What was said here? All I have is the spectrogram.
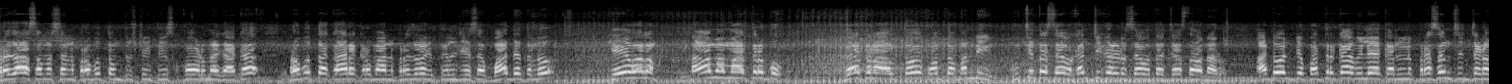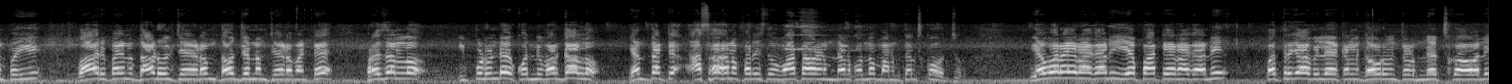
ప్రజా సమస్యలను ప్రభుత్వం దృష్టికి తీసుకుపోవడమే కాక ప్రభుత్వ కార్యక్రమాలను ప్రజలకు తెలియజేసే బాధ్యతలు కేవలం నామమాత్రపు వేతనాలతో కొంతమంది ఉచిత సేవ కంచికరుడు సేవతో చేస్తూ ఉన్నారు. అటువంటి పత్రికా విలేకరులను ప్రశంసించడం పోయి వారిపైన దాడులు చేయడం దౌర్జన్యం చేయడం అంటే ప్రజల్లో ఇప్పుడుండే కొన్ని వర్గాల్లో ఎంతటి అసహన పరిస్థితి వాతావరణం నెలకొందో మనం తెలుసుకోవచ్చు. ఎవరైనా కానీ ఏ పార్టీ అయినా కానీ పత్రికా విలేకరులను గౌరవించడం నేర్చుకోవాలి.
